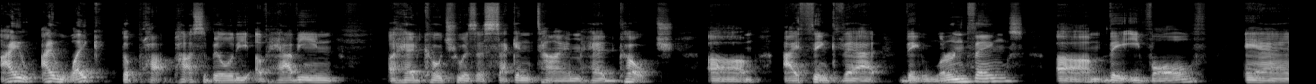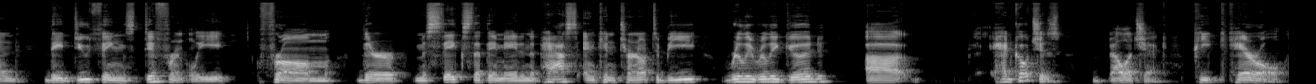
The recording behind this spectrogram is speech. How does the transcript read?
I I like the possibility of having a head coach who is a second time head coach. Um, I think that they learn things, um, they evolve, and they do things differently from their mistakes that they made in the past and can turn out to be really, really good uh, head coaches. Belichick, Pete Carroll,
